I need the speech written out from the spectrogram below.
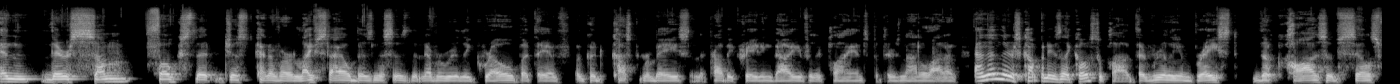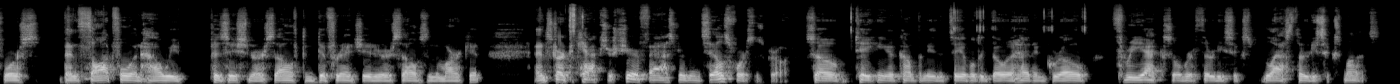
And there's some folks that just kind of are lifestyle businesses that never really grow, but they have a good customer base and they're probably creating value for their clients, but there's not a lot of. And then there's companies like Coastal Cloud that really embraced the cause of Salesforce, been thoughtful in how we position ourselves and differentiated ourselves in the market and start to capture share faster than Salesforce is growing. So taking a company that's able to go ahead and grow 3x over 36 last 36 months.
